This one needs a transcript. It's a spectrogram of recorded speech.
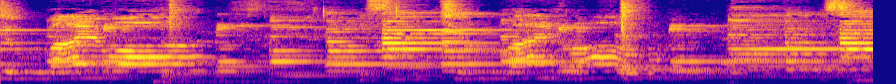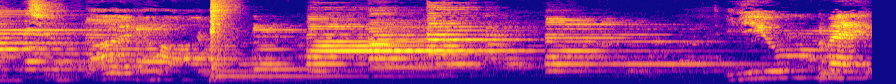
You make me wanna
